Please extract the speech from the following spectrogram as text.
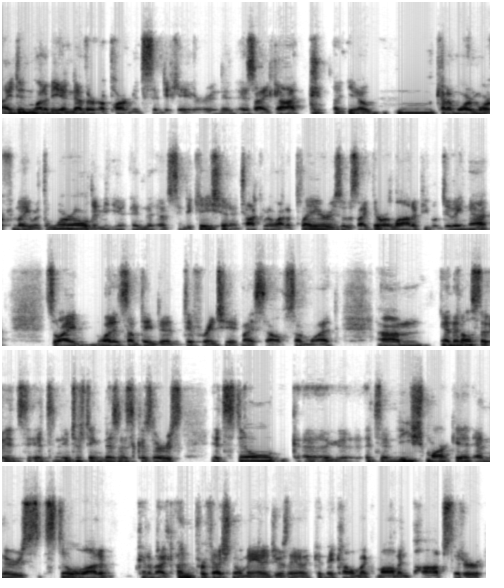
I didn't want to be another apartment syndicator, and as I got, you know, kind of more and more familiar with the world and, and of syndication and talking to a lot of players, it was like there were a lot of people doing that. So I wanted something to differentiate myself somewhat. Um, and then also, it's it's an interesting business because there's it's still uh, it's a niche market, and there's still a lot of kind of like unprofessional managers. They, they call them like mom and pops that are,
